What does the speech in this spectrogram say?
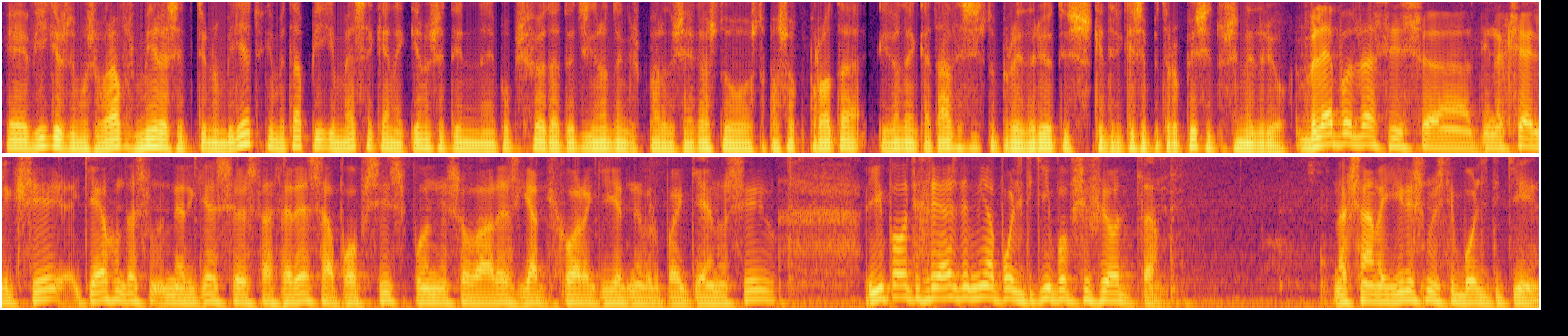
ε, βγήκε στους δημοσιογράφους, μοίρασε την ομιλία του και μετά πήγε μέσα και ανακοίνωσε την υποψηφιότητα του. Έτσι γινόταν και παραδοσιακά στο, στο Πασόκ πρώτα, γινόταν η κατάθεση στο Προεδρείο της Κεντρικής Επιτροπής ή του Συνεδρίου. Βλέποντας την εξέλιξη και έχοντας μερικές σταθερές απόψεις που είναι σοβαρές για τη χώρα και για την Ευρωπαϊκή Ένωση, είπα ότι χρειάζεται μια πολιτική υποψηφιότητα να ξαναγυρίσουμε στην πολιτική.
